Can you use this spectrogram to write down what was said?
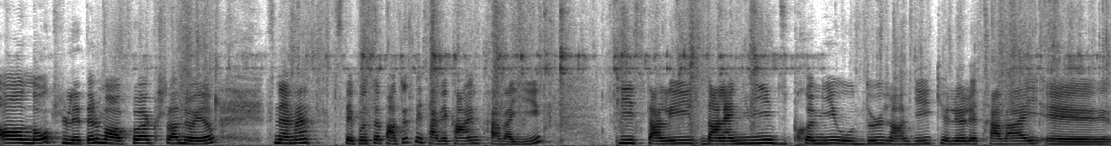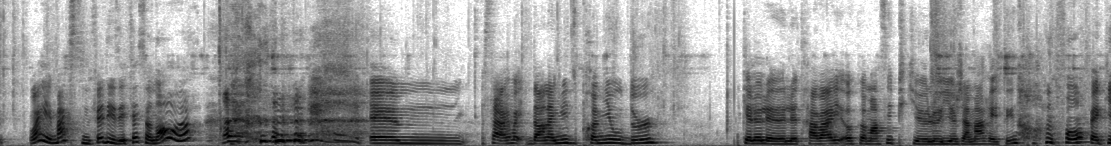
oh non je voulais tellement pas accoucher à Noël finalement c'était pas ça pantoute mais ça avait quand même travaillé puis c'est allé dans la nuit du 1er au 2 janvier que là le travail euh... ouais Max tu me fais des effets sonores hein? Euh, ça, ouais, dans la nuit du 1er au 2 que là, le, le travail a commencé puis que là, il a jamais arrêté, dans le fond. Fait que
